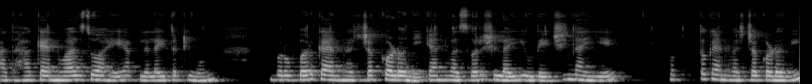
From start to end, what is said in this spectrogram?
आता हा कॅनव्हास जो आहे आपल्याला इथं ठेवून बरोबर कॅनव्हासच्या कडनी कॅनव्हासवर शिलाई येऊ द्यायची नाही आहे फक्त कॅनव्हासच्या कडनी.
